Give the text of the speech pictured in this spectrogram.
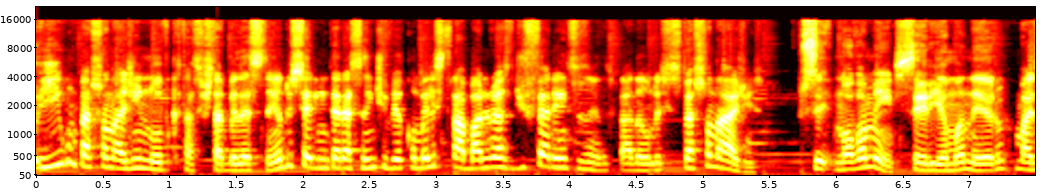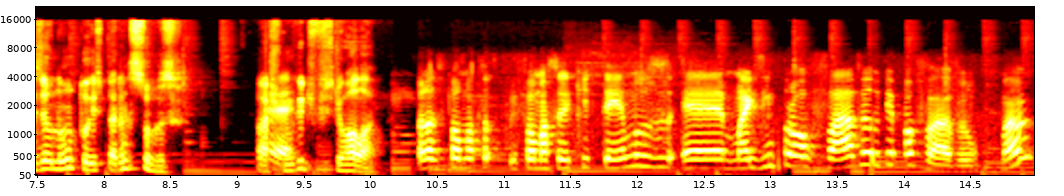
e um personagem novo que está se estabelecendo, e seria interessante ver como eles trabalham as diferenças entre cada um desses personagens. Se- novamente, seria maneiro, mas eu não tô esperançoso. Acho É. muito difícil de rolar. Pelas informa informações que temos, é mais improvável do que provável. Mas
